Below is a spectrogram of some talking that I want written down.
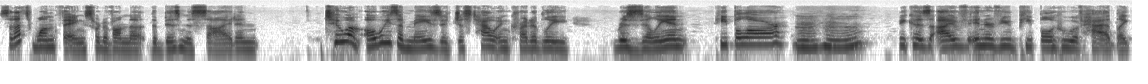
So that's one thing sort of on the the business side. And two i'm always amazed at just how incredibly resilient people are. Mm-hmm. Because I've interviewed people who have had like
